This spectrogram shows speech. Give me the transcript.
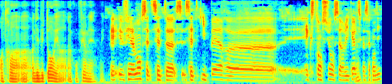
entre un, débutant et un, confirmé. Et, finalement, cette, cette, cette hyper extension cervicale, c'est comme ça qu'on dit.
